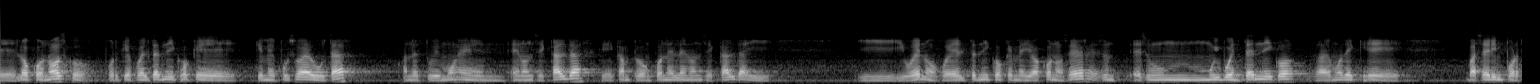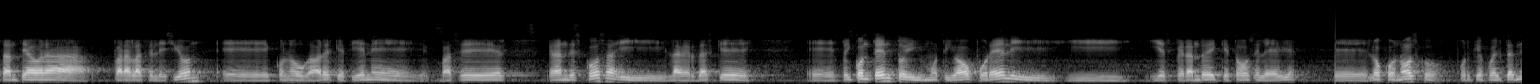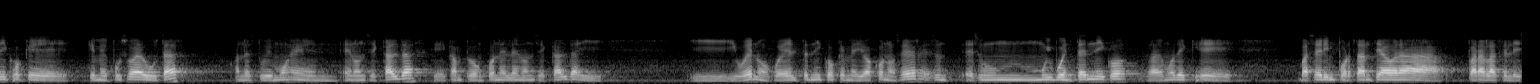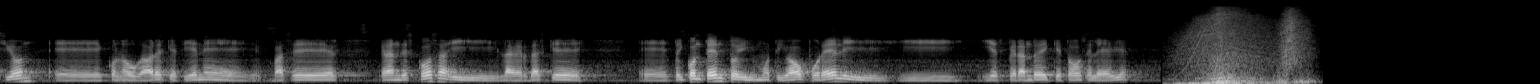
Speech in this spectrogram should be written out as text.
Eh, lo conozco porque fue el técnico que, que, me puso a debutar cuando estuvimos en, en Once Caldas, que campeón con él en Once Caldas y, y, bueno, fue el técnico que me dio a conocer, es un, es un muy buen técnico, sabemos de que va a ser importante ahora para la selección, eh, con los jugadores que tiene va a ser grandes cosas y la verdad es que eh, estoy contento y motivado por él y, y esperando de que todo se le dé bien. Eh, lo conozco porque fue el técnico que, que, me puso a debutar cuando estuvimos en, en Once Caldas, que campeón con él en Once Caldas y, y, bueno, fue el técnico que me dio a conocer, es un, es un muy buen técnico, sabemos de que va a ser importante ahora para la selección, eh, con los jugadores que tiene va a ser grandes cosas y la verdad es que eh, estoy contento y motivado por él y, y esperando de que todo se le dé bien.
